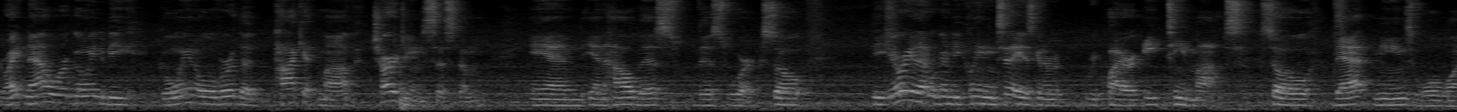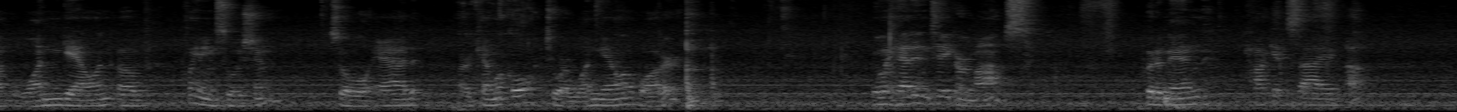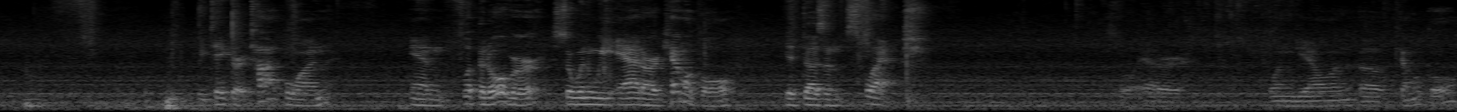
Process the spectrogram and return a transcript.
right now we're going to be going over the pocket mop charging system and in how this this works. So the area that we're going to be cleaning today is going to require 18 mops. So that means we'll want one gallon of cleaning solution. So we'll add our chemical to our one gallon of water. Go ahead and take our mops, put them in pocket side up. Take our top one and flip it over so when we add our chemical, it doesn't splash. So we'll add our one gallon of chemical.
